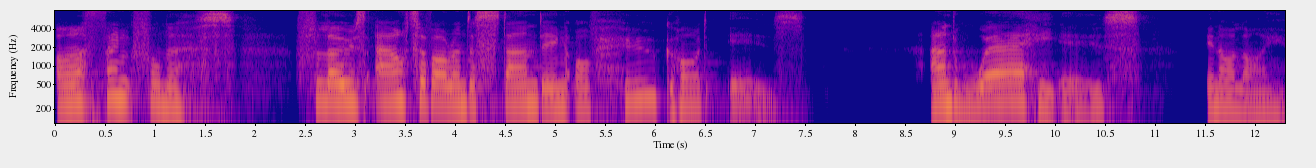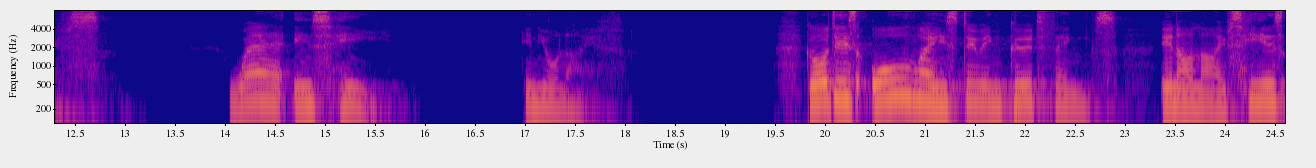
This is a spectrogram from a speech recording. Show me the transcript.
Our thankfulness flows out of our understanding of who God is and where He is in our lives. Where is He in your life? God is always doing good things in our lives, He is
